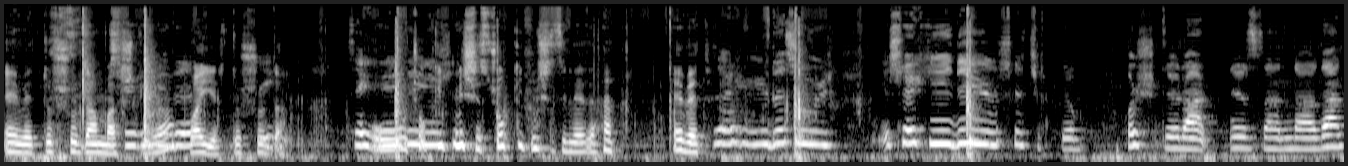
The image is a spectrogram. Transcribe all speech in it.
Evet dur şuradan başlıyor. Şehirde- Hayır dur şurada. Şehirde Oo çok gitmişiz. Çok gitmişiz ileri. Heh. Evet. Şehirde, yürüyüş- şehirde yürüyüşe çıktım. Koşturan insanlardan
